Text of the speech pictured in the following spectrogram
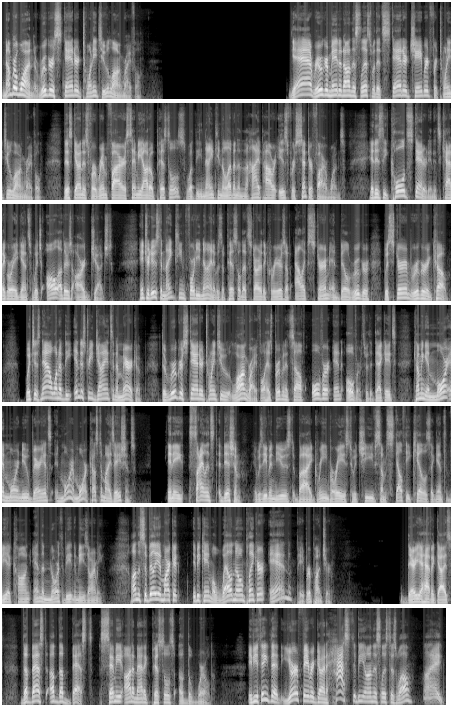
Number 1, the Ruger Standard 22 Long Rifle. Yeah, Ruger made it on this list with its standard chambered for 22 long rifle. This gun is for rimfire semi-auto pistols, what the 1911 and the high power is for centerfire ones. It is the cold standard in its category against which all others are judged. Introduced in 1949, it was a pistol that started the careers of Alex Sturm and Bill Ruger with Sturm, Ruger & Co., which is now one of the industry giants in America. The Ruger Standard 22 long rifle has proven itself over and over through the decades, coming in more and more new variants and more and more customizations. In a silenced edition, it was even used by Green Berets to achieve some stealthy kills against Viet Cong and the North Vietnamese army. On the civilian market, it became a well known plinker and paper puncher. There you have it, guys. The best of the best semi automatic pistols of the world. If you think that your favorite gun has to be on this list as well, well hey,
